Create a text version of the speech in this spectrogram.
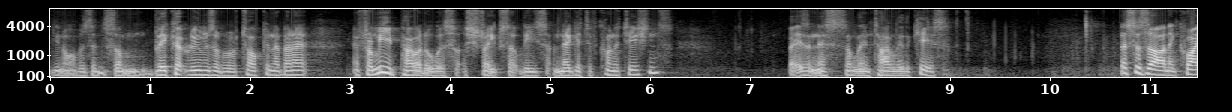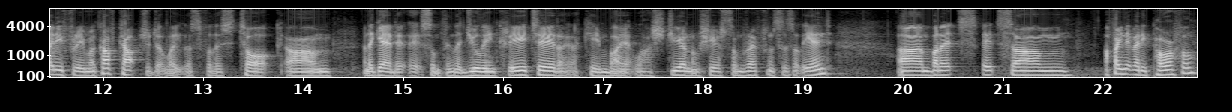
you know, I was in some breakout rooms and we were talking about it. And for me, power always sort of strikes up these sort of negative connotations, but isn't necessarily entirely the case. This is an inquiry framework. I've captured it like this for this talk. Um, and again, it, it's something that Julian created. I, I, came by it last year, and I'll share some references at the end. Um, but it's, it's, um, I find it very powerful.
